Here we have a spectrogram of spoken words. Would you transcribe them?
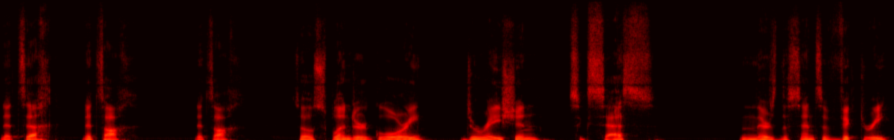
Netzach, netzach, netzach. So splendor, glory, duration, success. And there's the sense of victory.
